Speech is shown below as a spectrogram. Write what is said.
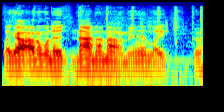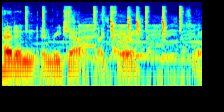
like I, I don't want to nah nah nah man. Like go ahead and, and reach out like for real. So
